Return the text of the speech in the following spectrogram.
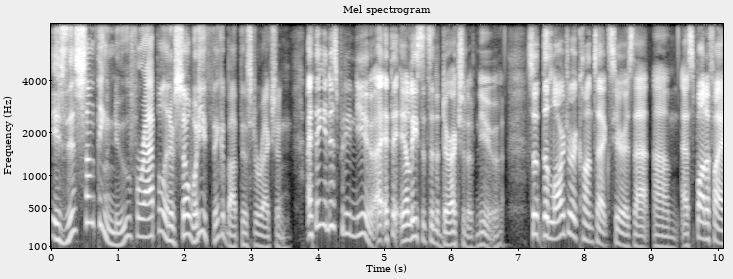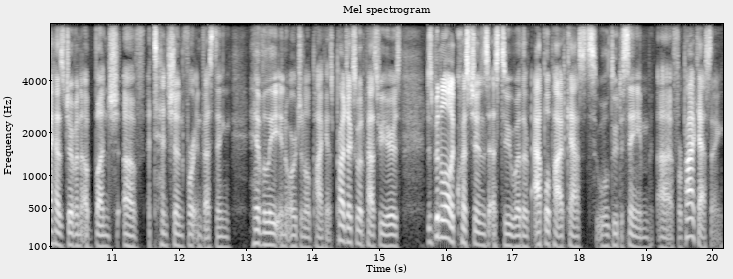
Is this something new for Apple? And if so, what do you think about this direction? I think it is pretty new. I think at least it's in the direction of new. So the larger context here is that um, as Spotify has driven a bunch of attention for investing heavily in original podcast projects over the past few years, there's been a lot of questions as to whether Apple Podcasts will do the same uh, for podcasting.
